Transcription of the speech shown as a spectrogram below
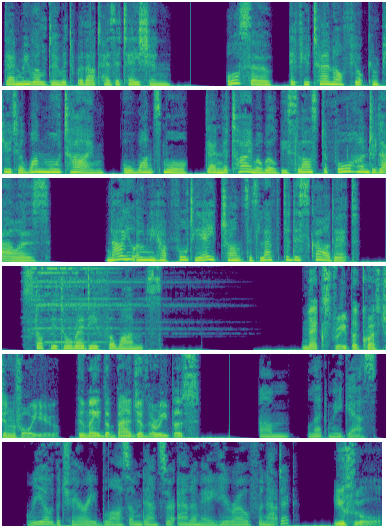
then we will do it without hesitation. Also, if you turn off your computer one more time, or once more, then the timer will be slashed to 400 hours. Now you only have 48 chances left to discard it. Stop it already for once. Next Reaper question for you. Who made the badge of the Reapers? Um, let me guess. Rio the Cherry Blossom Dancer anime hero fanatic? You fool.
